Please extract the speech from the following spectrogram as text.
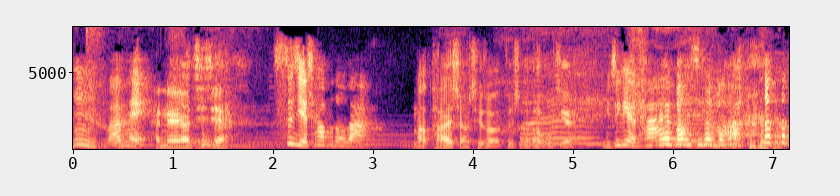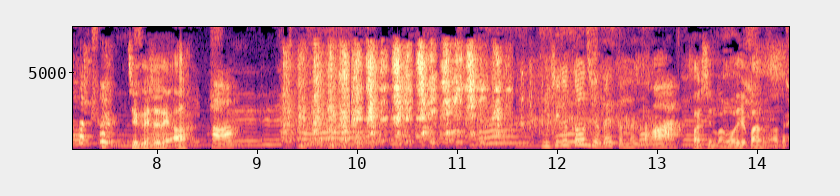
嗯，完美。横梁要几节？四节差不多吧。那太小气了，最少到五节。你这个也太放心了吧。就搁这里啊。好。你这个洞准备怎么凿啊？放心吧，我有办法的。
